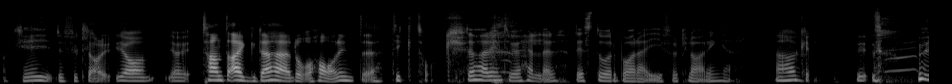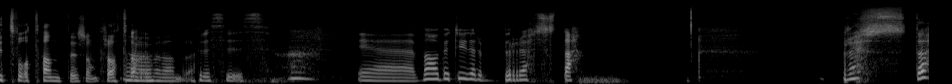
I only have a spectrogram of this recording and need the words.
Okej, det förklarar. Ja, jag, tant Agda här då har inte TikTok. Det har inte jag heller. Det står bara i förklaringar. Ja, okej. Det, vi är två tanter som pratar Ja. med varandra. Precis. Eh, vad betyder brösta? Brösta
